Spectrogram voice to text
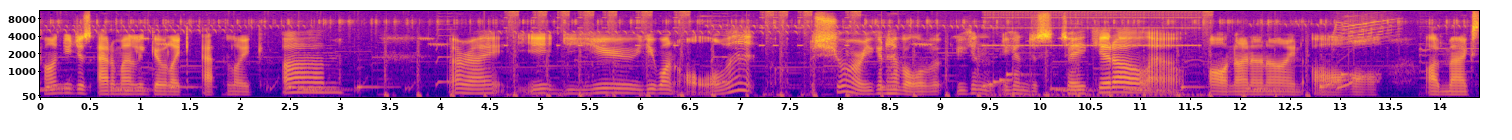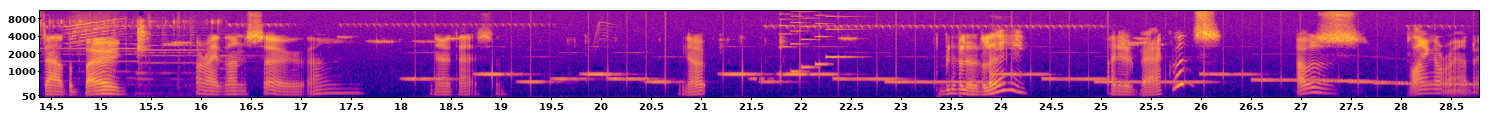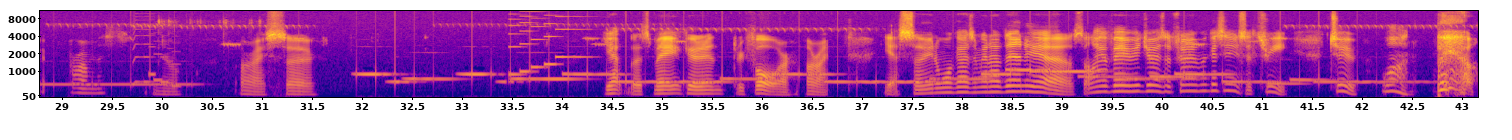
Can't you just automatically go like, at, like, um... Alright, you, you, you want all of it? Sure, you can have all of it. You can, you can just take it all out. Oh, 999. Oh, I maxed out the bank. Alright then, so, um... No, that's... Nope. Blah, blah, blah. I did it backwards? I was playing around, I promise. No. Alright, so... Yep, let's make it in 3-4. Alright. Yes, so you know what guys, I'm gonna have to end here. So like a very enjoy, subscribe, and continue. So 3, 2, 1, BAM!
